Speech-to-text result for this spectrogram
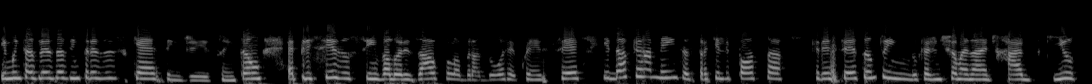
E muitas vezes as empresas esquecem disso. Então, é preciso sim valorizar o colaborador, reconhecer e dar ferramentas para que ele possa crescer tanto em do que a gente chama né, de hard skills,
